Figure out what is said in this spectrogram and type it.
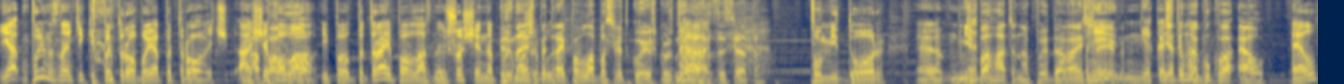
Я пи знаю тільки Петро, бо я Петрович. А, А ще Павла? Павло. І Петра і Павла знаю. Що ще на пи Ти знаєш може Петра бути? і Павла, бо святкуєш кожного разу за свято. Помідор. Е, Ні, я- багато напи, давай Ні, ще. якась Я така- думаю, буква Л. Л?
